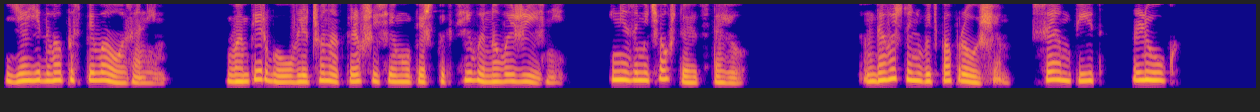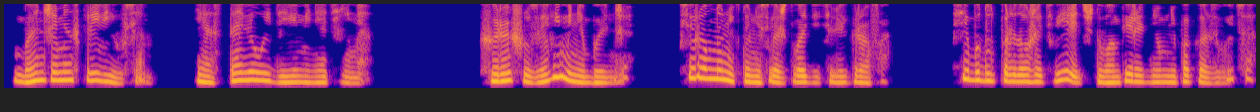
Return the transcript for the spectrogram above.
Я едва поспевала за ним. Вампир был увлечен открывшейся ему перспективой новой жизни и не замечал, что я отстаю. «Давай что-нибудь попроще. Сэм, Пит, Люк». Бенджамин скривился и оставил идею менять имя. «Хорошо, зови меня Бенджи. Все равно никто не свяжет водителя и графа. Все будут продолжать верить, что вампиры днем не показываются».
